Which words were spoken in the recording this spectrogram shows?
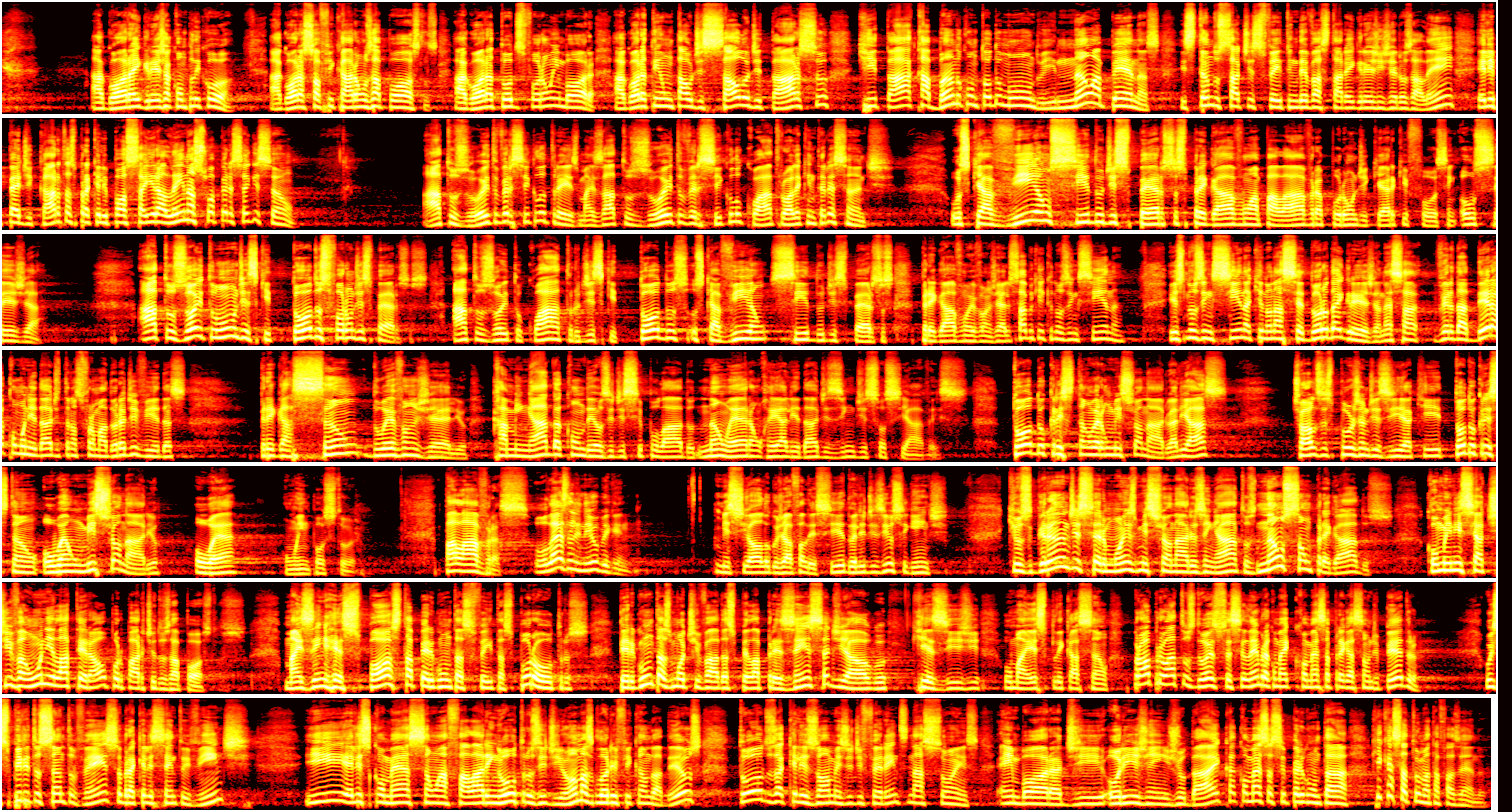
Agora a igreja complicou. Agora só ficaram os apóstolos. Agora todos foram embora. Agora tem um tal de Saulo de Tarso que está acabando com todo mundo. E não apenas estando satisfeito em devastar a igreja em Jerusalém, ele pede cartas para que ele possa ir além na sua perseguição. Atos 8, versículo 3, mas Atos 8, versículo 4, olha que interessante. Os que haviam sido dispersos pregavam a palavra por onde quer que fossem, ou seja, Atos 8:1 diz que todos foram dispersos. Atos 8:4 diz que todos os que haviam sido dispersos pregavam o evangelho. Sabe o que, que nos ensina? Isso nos ensina que no nascedouro da igreja, nessa verdadeira comunidade transformadora de vidas, pregação do Evangelho, caminhada com Deus e discipulado não eram realidades indissociáveis. Todo cristão era um missionário. Aliás, Charles Spurgeon dizia que todo cristão ou é um missionário ou é um impostor. Palavras. O Leslie Newbegin, missiólogo já falecido, ele dizia o seguinte: que os grandes sermões missionários em Atos não são pregados como iniciativa unilateral por parte dos apóstolos mas em resposta a perguntas feitas por outros, perguntas motivadas pela presença de algo que exige uma explicação. próprio Atos 2, você se lembra como é que começa a pregação de Pedro? O Espírito Santo vem sobre aqueles 120 e eles começam a falar em outros idiomas, glorificando a Deus. Todos aqueles homens de diferentes nações, embora de origem judaica, começam a se perguntar: o que, que essa turma está fazendo?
